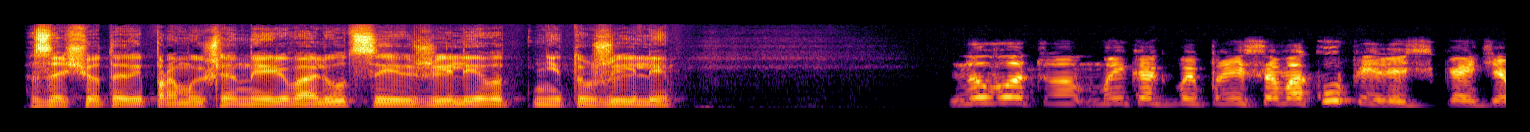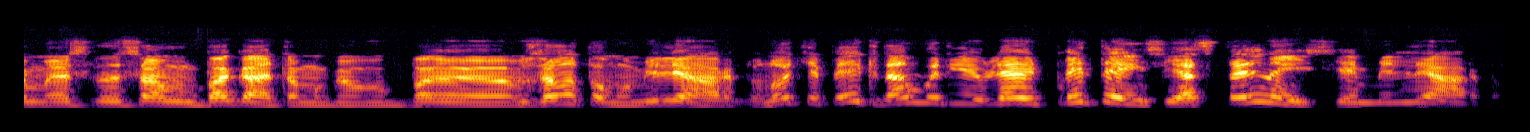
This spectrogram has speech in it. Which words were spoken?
за счет этой промышленной революции жили, вот не тужили. Ну вот мы как бы присовокупились к этим самым богатым золотому миллиарду, но теперь к нам выявляют претензии остальные 7 миллиардов.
